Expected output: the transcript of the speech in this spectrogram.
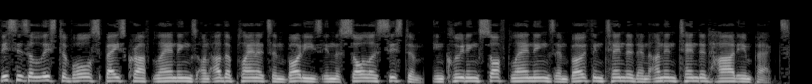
This is a list of all spacecraft landings on other planets and bodies in the Solar System, including soft landings and both intended and unintended hard impacts.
